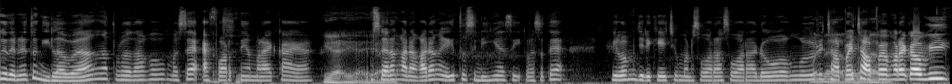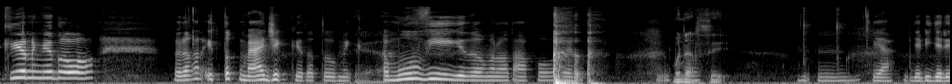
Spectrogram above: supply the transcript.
gitu. Dan itu gila banget menurut aku. Maksudnya effortnya mereka ya. Iya, iya, tapi iya. sekarang kadang-kadang kayak gitu sedihnya sih. Maksudnya film jadi kayak cuman suara-suara doang. Lu udah capek-capek mereka bikin gitu loh. Padahal kan it took magic gitu tuh make Iya. a movie gitu menurut aku. Dan Benar sih. mm, ya jadi jadi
